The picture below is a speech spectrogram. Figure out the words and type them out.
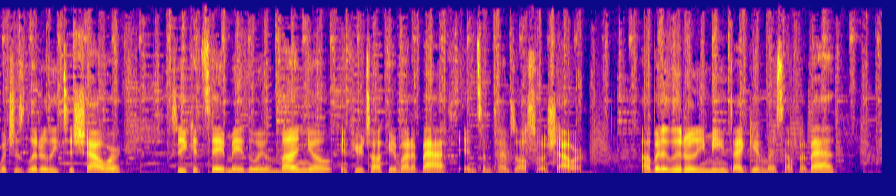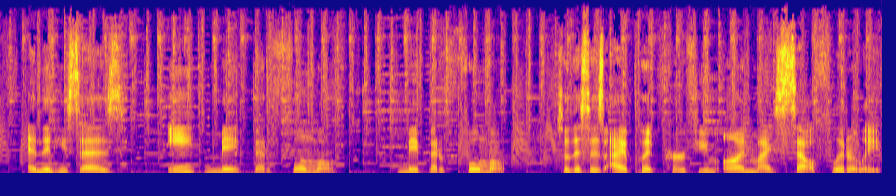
which is literally to shower. So you could say me doy un baño if you're talking about a bath and sometimes also a shower. Uh, but it literally means I give myself a bath. And then he says, y me perfumo. Me perfumo. So this is I put perfume on myself, literally.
